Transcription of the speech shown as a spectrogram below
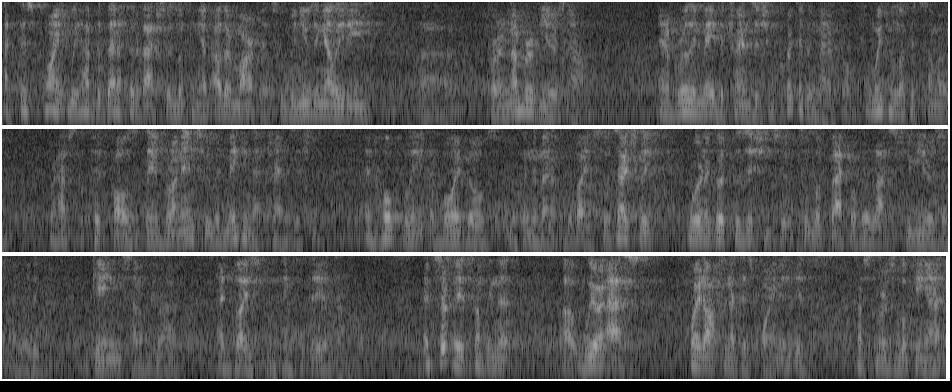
at this point, we have the benefit of actually looking at other markets who've been using LEDs uh, for a number of years now and have really made the transition quicker than medical. And we can look at some of perhaps the pitfalls that they've run into in making that transition and hopefully avoid those within the medical device. So it's actually, we're in a good position to, to look back over the last few years and, really gain some uh, advice from things that they have done. And certainly it's something that uh, we're asked quite often at this point is customers looking at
